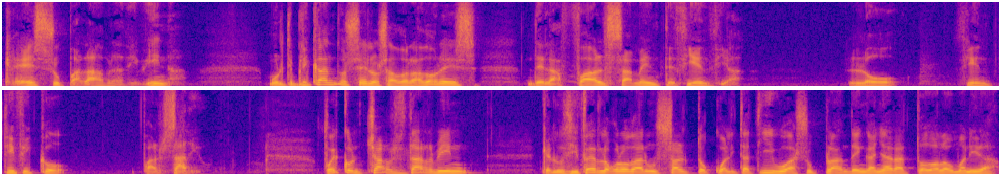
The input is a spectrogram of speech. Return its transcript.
que es su palabra divina, multiplicándose los adoradores de la falsamente ciencia, lo científico falsario. Fue con Charles Darwin que Lucifer logró dar un salto cualitativo a su plan de engañar a toda la humanidad.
